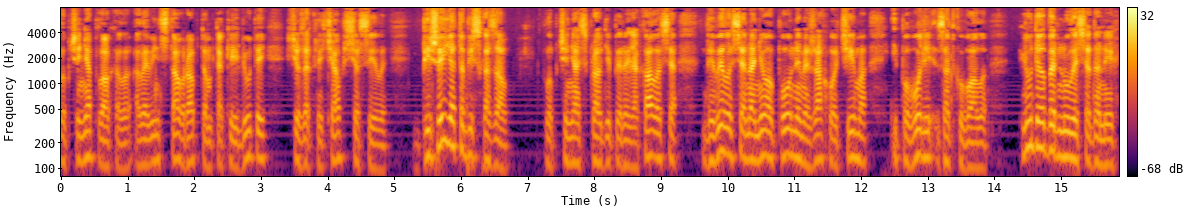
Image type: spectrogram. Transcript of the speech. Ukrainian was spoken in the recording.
Хлопченя плакало, але він став раптом такий лютий, що закричав щосили. Біжи, я тобі сказав. Хлопченя справді перелякалося, дивилося на нього повними жаху очима і поволі заткувало. Люди обернулися до них.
